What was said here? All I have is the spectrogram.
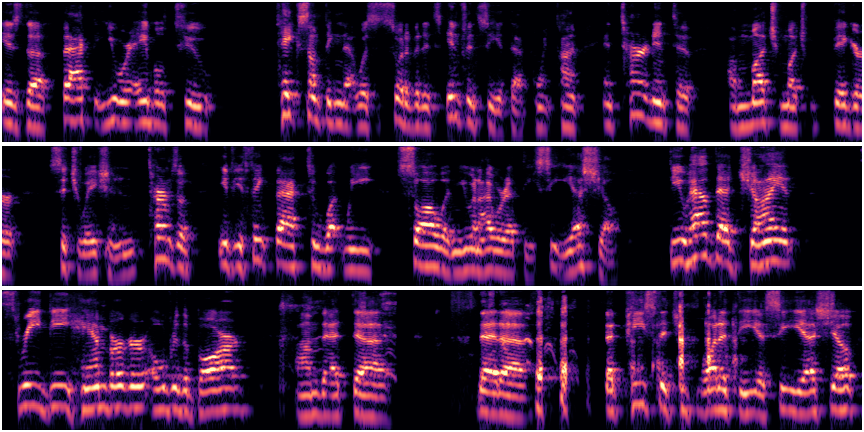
is the fact that you were able to take something that was sort of in its infancy at that point in time and turn it into a much, much bigger situation. In terms of, if you think back to what we saw when you and I were at the CES show, do you have that giant 3D hamburger over the bar um, that uh, that uh, that piece that you bought at the uh, CES show.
